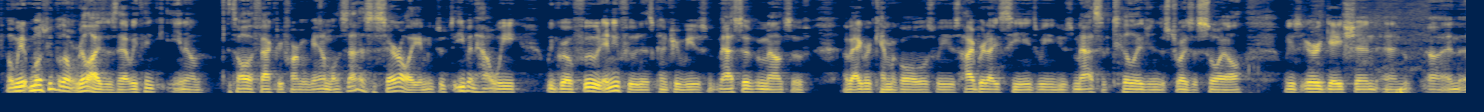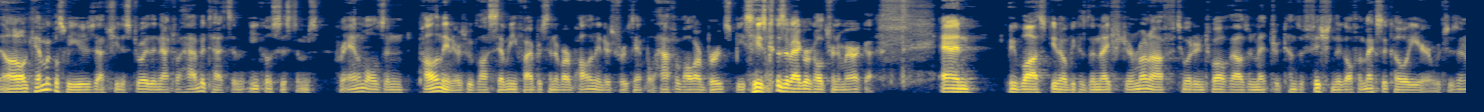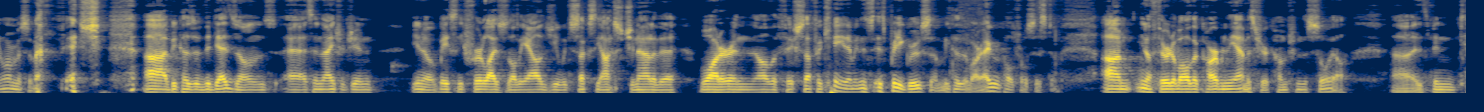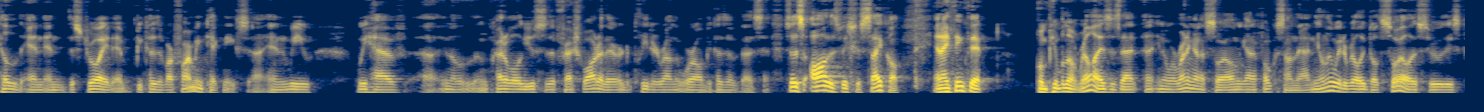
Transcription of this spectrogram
And we, most people don't realize is that we think, you know, it's all a factory farming of animals. It's not necessarily. I mean, just even how we, we grow food, any food in this country, we use massive amounts of, of agrochemicals. We use hybridized seeds. We use massive tillage and destroys the soil. We use irrigation and, uh, and all chemicals we use actually destroy the natural habitats and ecosystems for animals and pollinators. We've lost 75% of our pollinators, for example, half of all our bird species because of agriculture in America. And we've lost, you know, because of the nitrogen runoff, 212,000 metric tons of fish in the Gulf of Mexico a year, which is an enormous amount of fish, uh, because of the dead zones as the nitrogen, you know, basically fertilizes all the algae, which sucks the oxygen out of the water and all the fish suffocate. I mean, it's, it's pretty gruesome because of our agricultural system. Um, you know, a third of all the carbon in the atmosphere comes from the soil. Uh, it's been tilled and, and destroyed uh, because of our farming techniques. Uh, and we, we have, uh, you know, incredible uses of fresh water that are depleted around the world because of this. So it's all this vicious cycle. And I think that what people don't realize is that, uh, you know, we're running out of soil and we got to focus on that. And the only way to really build soil is through these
